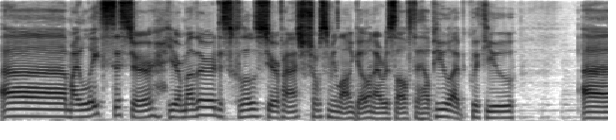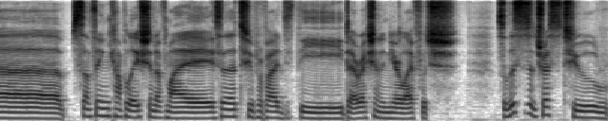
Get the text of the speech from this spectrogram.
uh, my late sister, your mother disclosed your financial troubles to me long ago, and I resolved to help you. I bequeath you uh something compilation of my uh, to provide the direction in your life which so this is addressed to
